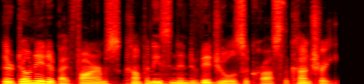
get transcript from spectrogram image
They're donated by farms, companies, and individuals across the country.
